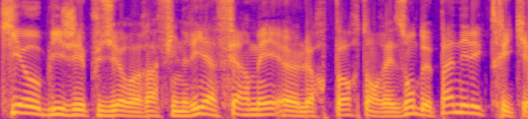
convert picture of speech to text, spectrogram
qui a obligé plusieurs raffineries à fermer leurs portes en raison de pannes électriques.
